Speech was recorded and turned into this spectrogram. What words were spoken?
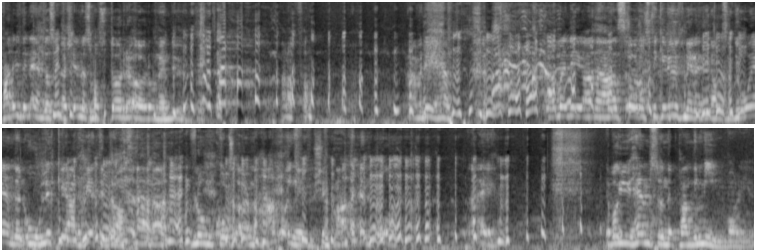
Han är den enda som Men- jag känner som har större öron än du. Han har fan... Ja, men det är hemskt. Ja, men det är, han, hans öron sticker ut mer än dina. också. Du har ju ändå en olycka i arbetet. Du har sådana här äh, blomkålsöron. Men han har ingen ursäkt. Men han ändå. Nej. Det var ju hemskt under pandemin var det ju.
